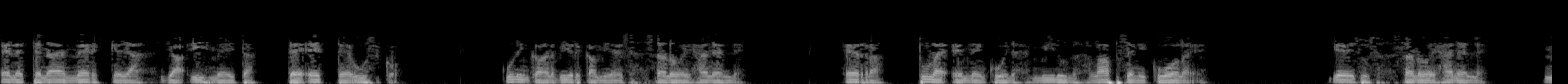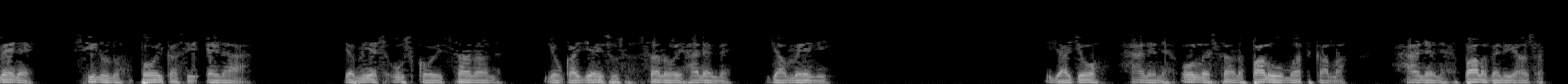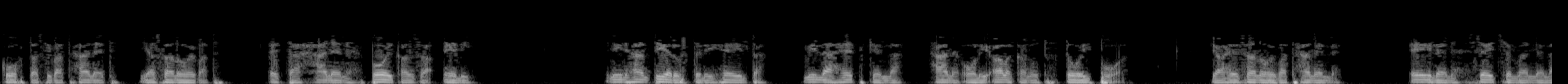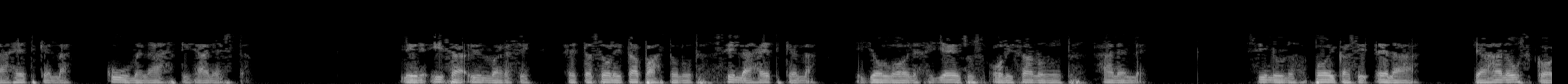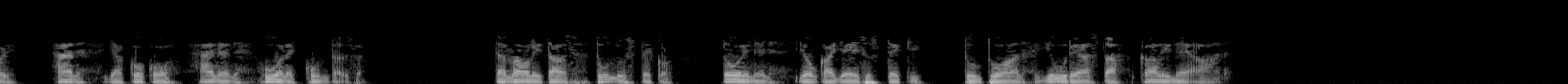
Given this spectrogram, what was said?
ellette näe merkkejä ja ihmeitä, te ette usko. Kuninkaan virkamies sanoi hänelle, Herra, tule ennen kuin minun lapseni kuolee. Jeesus sanoi hänelle, mene, sinun poikasi elää. Ja mies uskoi sanan, jonka Jeesus sanoi hänelle, ja meni. Ja jo hänen ollessaan paluumatkalla hänen palvelijansa kohtasivat hänet ja sanoivat, että hänen poikansa eli. Niin hän tiedusteli heiltä, millä hetkellä hän oli alkanut toipua. Ja he sanoivat hänelle, eilen seitsemännellä hetkellä kuume lähti hänestä. Niin isä ymmärsi, että se oli tapahtunut sillä hetkellä, jolloin Jeesus oli sanonut hänelle, sinun poikasi elää, ja hän uskoi, hän ja koko hänen huonekuntansa. Tämä oli taas tunnusteko, toinen, jonka Jeesus teki tultuaan Juudeasta Galileaan.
